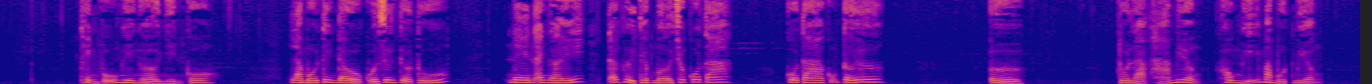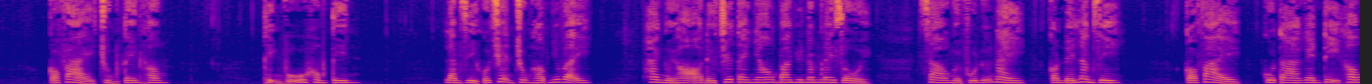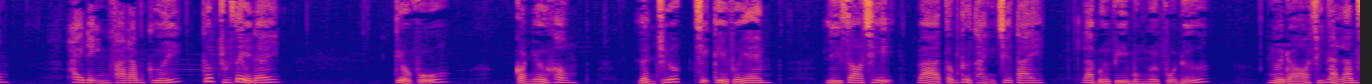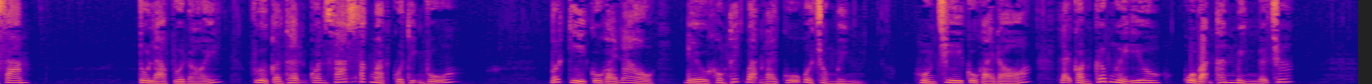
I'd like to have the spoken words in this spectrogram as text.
Thịnh Vũ nghi ngờ nhìn cô. Là mối tình đầu của Dương Tiểu Tú, nên anh ấy đã gửi thiệp mời cho cô ta. Cô ta cũng tới ư? Ừ. Tôi lạc há miệng, không nghĩ mà một miệng. Có phải trùng tên không? Thịnh Vũ không tin. Làm gì có chuyện trùng hợp như vậy? Hai người họ đều chia tay nhau bao nhiêu năm nay rồi. Sao người phụ nữ này còn đến làm gì? Có phải cô ta ghen tị không? Hay định phá đám cưới, cướp chú rể đây? Tiểu Vũ, còn nhớ không? Lần trước chị kể với em, lý do chị và Tống Tử Thành chia tay là bởi vì một người phụ nữ. Người đó chính là Lam Sam. Tô Lạc vừa nói, vừa cẩn thận quan sát sắc mặt của Thịnh Vũ. Bất kỳ cô gái nào đều không thích bạn gái cũ của chồng mình. Huống chi cô gái đó lại còn cướp người yêu của bạn thân mình nữa chứ.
